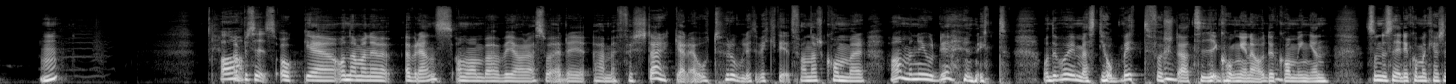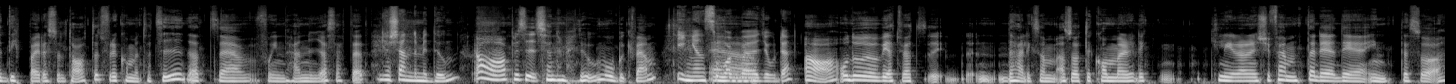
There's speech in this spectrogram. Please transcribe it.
Ja, precis. Och, eh, och när man är överens om vad man behöver göra så är det här med förstärkare otroligt viktigt. För annars kommer, ja men nu gjorde jag ju nytt. Och det var ju mest jobbigt första mm. tio gångerna och det kom ingen, som du säger, det kommer kanske dippa i resultatet för det kommer ta tid att äh, få in det här nya sättet. Jag kände mig dum. Ja, precis, kände mig dum, obekväm. Ingen såg äh, vad jag gjorde. Ja, och då vet vi att det här liksom, alltså att det kommer, det klirrar den 25, det, det är inte så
